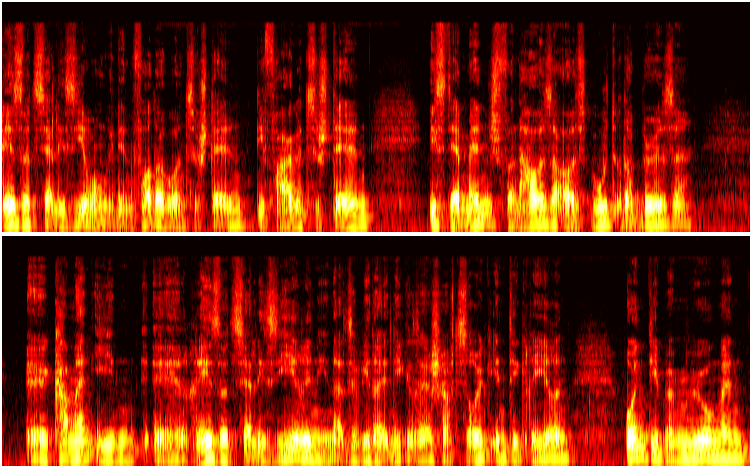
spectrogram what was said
Resozialisierung in den Vordergrund zu stellen, die Frage zu stellen, ist der Mensch von Hause aus gut oder böse? Äh, kann man ihn äh, resozialisieren, ihn also wieder in die Gesellschaft zurückintegrieren? Und die Bemühungen,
